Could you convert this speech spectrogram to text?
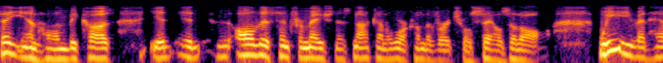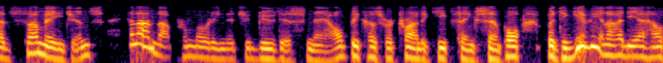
say in home because it, it all this information is not going to work on the virtual sales at all. We even had some agents, and I'm not promoting that you do this now because we're trying to keep things simple, but to give you an idea how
